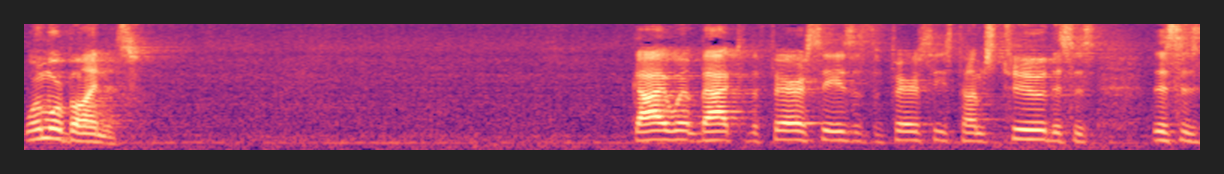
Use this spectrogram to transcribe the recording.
One more blindness. Guy went back to the Pharisees. It's the Pharisees times two. This is this is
